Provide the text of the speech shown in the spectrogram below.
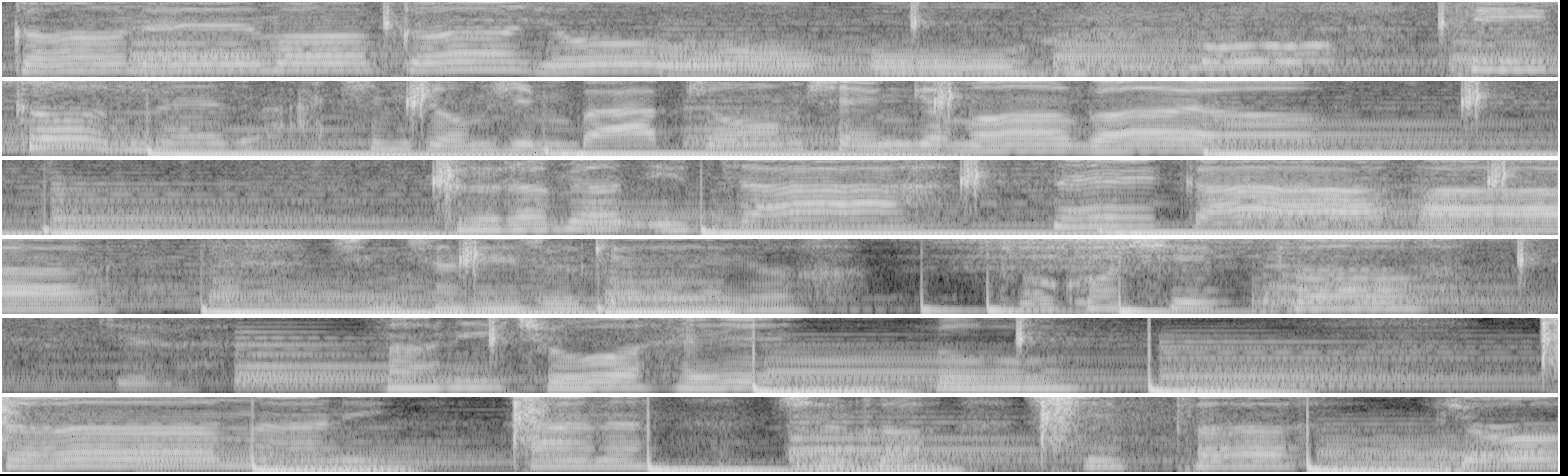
꺼내 먹어요. 피곤해도 아침 점심 밥 좀 챙겨 먹어요. 그러면 이따 내가 칭찬해줄게요. 보고 싶어. 많이 좋아해요. 더 많이 안아주고 싶어요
